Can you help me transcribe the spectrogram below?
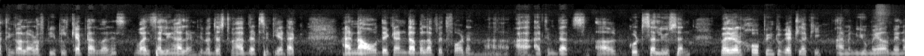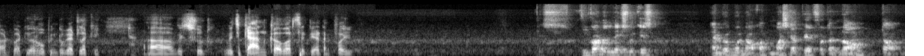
I think a lot of people kept Alvarez while selling Haaland. You know, just to have that City attack, and now they can double up with Foden. Uh, I, I think that's a good solution where you're hoping to get lucky. I mean, you may or may not, but you're hoping to get lucky, uh, which should which can cover City attack for you. Yes. We go to the next one is Mbeumo now a must-have player for the long term.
